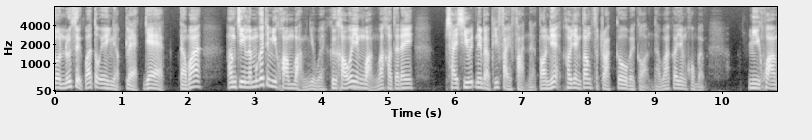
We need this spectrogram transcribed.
จนรู้สึกว่าตัวเองเนี่ยแปลกแยก แต่ว่าเอาจริงๆแล้วมันก็จะมีความหวังอยู่เว้ยคือเขาก็ยังหวังว่าเขาจะได้ใช้ชีวิตในแบบที่ใฝ่ฝันน่ะตอนเนี้ยเขายังต้องสครัลเกิลไปก่อน แต่ว่าก็ยังคงแบบมีความ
